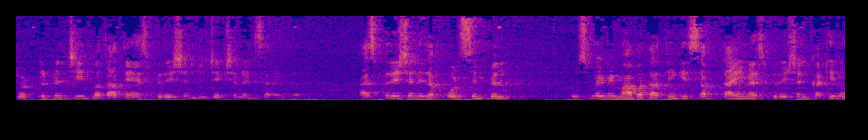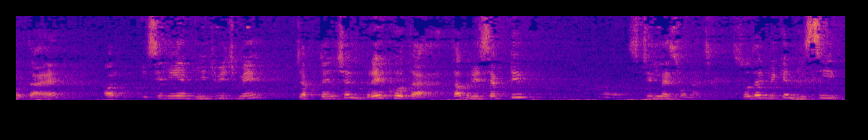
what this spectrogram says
जो ट्रिपल चीज़ बताते हैं aspiration rejection and surrender aspiration is of course simple उसमें भी माँ बताती कि सब टाइम एस्पिरेशन कठिन होता है और इसीलिए बीच बीच में जब टेंशन ब्रेक होता है, तब रिसेप्टिव स्टिलनेस होना चाहिए। So that we can receive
